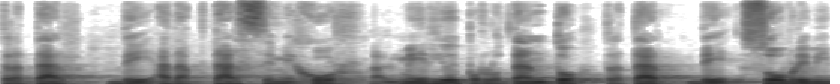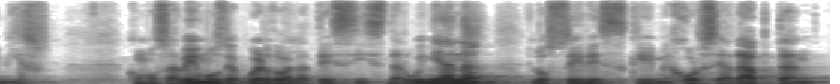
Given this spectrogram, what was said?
tratar de adaptarse mejor al medio y por lo tanto tratar de sobrevivir. Como sabemos, de acuerdo a la tesis darwiniana, los seres que mejor se adaptan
